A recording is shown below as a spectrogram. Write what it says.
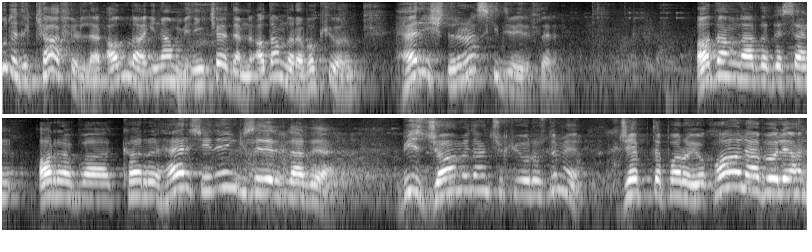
Bu dedi kafirler, Allah'a inanmayan, inkar edenler, adamlara bakıyorum. Her işleri rast gidiyor heriflerin. Adamlarda desen araba, karı, her şeyin en güzel heriflerde yani. Biz camiden çıkıyoruz değil mi? Cepte para yok. Hala böyle yani.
